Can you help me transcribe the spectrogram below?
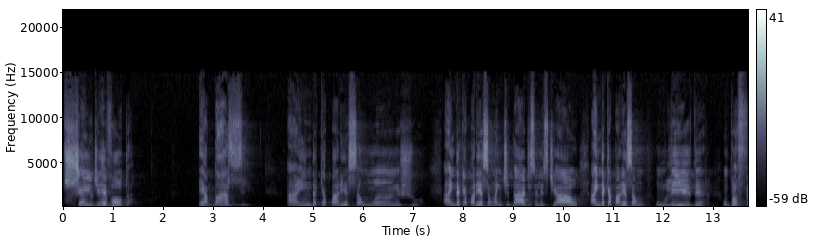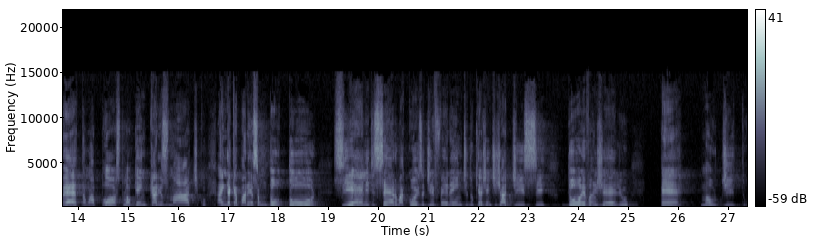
cheio de revolta. É a base. Ainda que apareça um anjo, ainda que apareça uma entidade celestial, ainda que apareça um, um líder, um profeta, um apóstolo, alguém carismático, ainda que apareça um doutor, se ele disser uma coisa diferente do que a gente já disse do Evangelho, é maldito.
